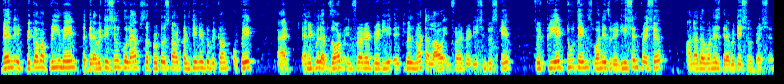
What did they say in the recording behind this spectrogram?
then it become a pre-main, the gravitational collapse, the protostar continue to become opaque and, and it will absorb infrared radiation, it will not allow infrared radiation to escape. So it create two things, one is radiation pressure, another one is gravitational pressure.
